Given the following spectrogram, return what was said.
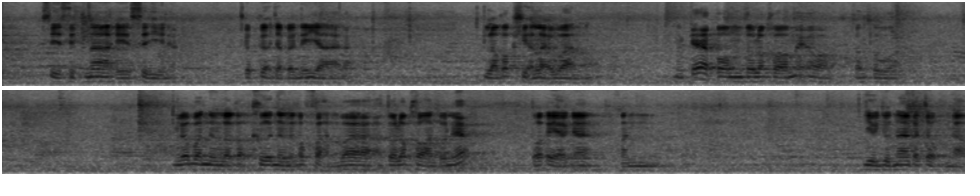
30 40 หน้า A4 เนี่ยเกือบเกือบจะเป็นนิยายแล้วเราก็เขียนหลายวัน มันแก้ปมตัวละครไม่ออกบางตัวแล้ววันหนึ่งเราก็คืนหนึ่งเราก็ฝันว่าตัวละครตัวเนี้ย ตัวเอกเนี่ยมันยืนอยู่หน้ากระจกเงา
